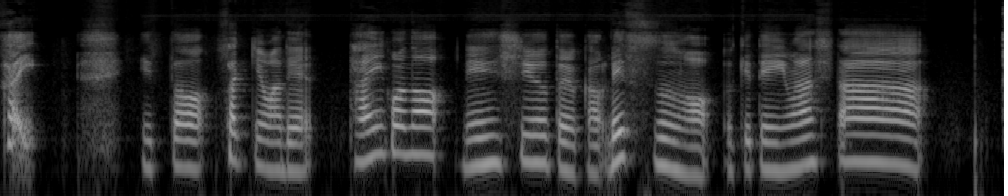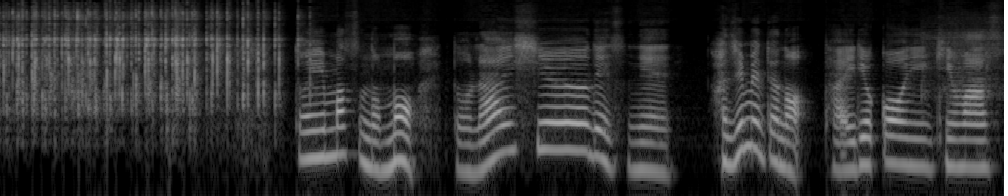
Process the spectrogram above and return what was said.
はいえっとさっきまでタイ語の練習というかレッスンを受けていました。と言いますのもと来週ですね初めてのタイ旅行に行きます。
